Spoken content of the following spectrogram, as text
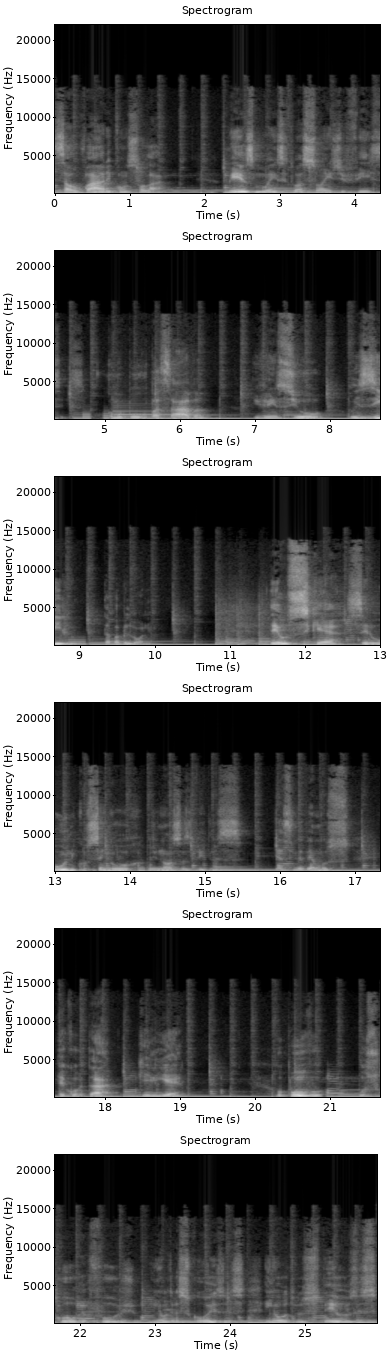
salvar e consolar, mesmo em situações difíceis, como o povo passava e vivenciou o exílio da Babilônia. Deus quer ser o único Senhor de nossas vidas e assim devemos recordar que Ele é. O povo buscou refúgio em outras coisas, em outros deuses,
